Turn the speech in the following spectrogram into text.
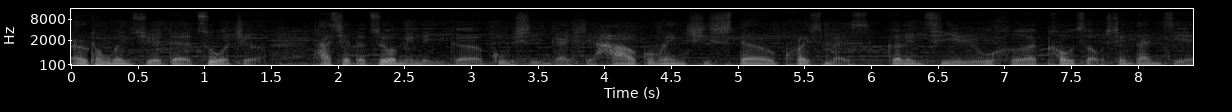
儿童文学的作者。他写的最有名的一个故事应该是《How Grinch Stole Christmas》，格林奇如何偷走圣诞节。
